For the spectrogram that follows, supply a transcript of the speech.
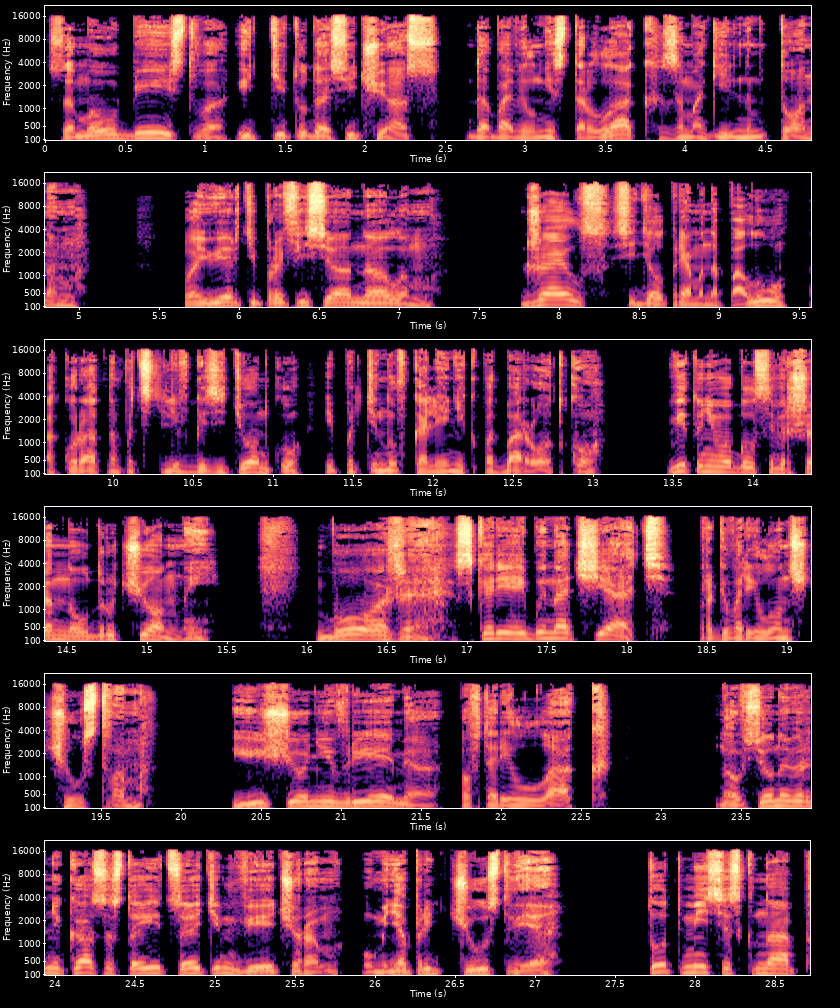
«Самоубийство идти туда сейчас», — добавил мистер Лак за могильным тоном. «Поверьте профессионалам». Джайлз сидел прямо на полу, аккуратно подстелив газетенку и подтянув колени к подбородку. Вид у него был совершенно удрученный. «Боже, скорее бы начать!» — проговорил он с чувством. «Еще не время», — повторил Лак. «Но все наверняка состоится этим вечером. У меня предчувствие». Тут миссис Кнап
